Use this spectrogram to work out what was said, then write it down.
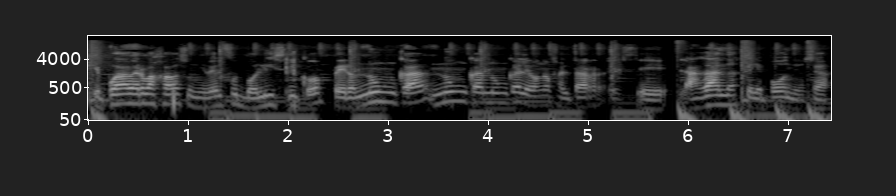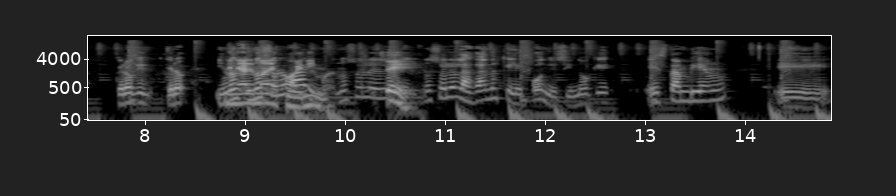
que puede haber bajado su nivel futbolístico, pero nunca, nunca, nunca le van a faltar este, las ganas que le pone. O sea, creo que. Creo, y no, solo alma, no solo, el- Sí. no solo las ganas que le pone, sino que es también. eh,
